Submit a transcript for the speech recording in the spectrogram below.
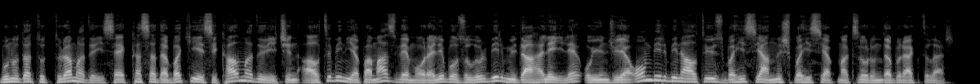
bunu da tutturamadı ise kasada bakiyesi kalmadığı için 6000 yapamaz ve morali bozulur bir müdahale ile oyuncuya 11600 bahis yanlış bahis yapmak zorunda bıraktılar.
